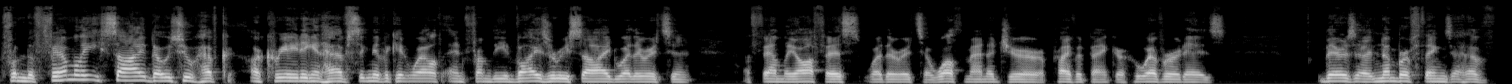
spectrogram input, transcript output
from the family side, those who have are creating and have significant wealth, and from the advisory side, whether it's a, a family office, whether it's a wealth manager, a private banker, whoever it is, there's a number of things that have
